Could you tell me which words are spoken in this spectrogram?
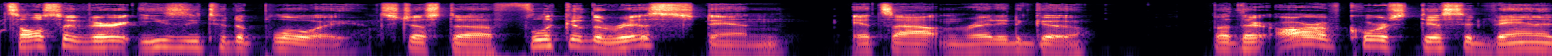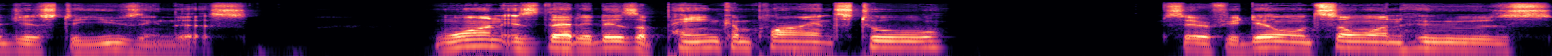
It's also very easy to deploy. It's just a flick of the wrist and it's out and ready to go. But there are of course disadvantages to using this. One is that it is a pain compliance tool. So if you're dealing with someone who's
